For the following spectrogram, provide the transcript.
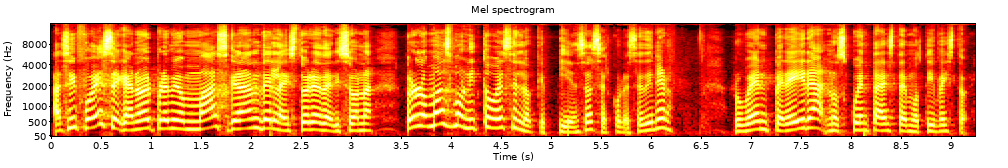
así fue, se ganó el premio más grande en la historia de Arizona, pero lo más bonito es en lo que piensa hacer con ese dinero. Rubén Pereira nos cuenta esta emotiva historia.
